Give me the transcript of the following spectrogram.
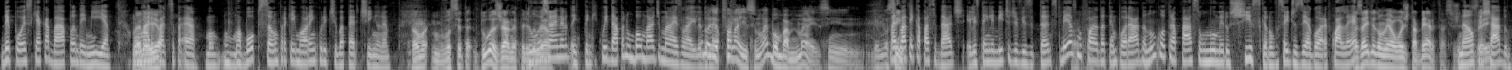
depois que acabar a pandemia. O Mário participa. É, uma, uma boa opção para quem mora em Curitiba, pertinho, né? Então, você tá- duas já, né, Pelho do Duas Mel? já ainda- tem que cuidar para não bombar demais lá Ilha do eu Mel. ia te falar isso, não é bombar mais, assim... eu- Mas assim, lá tem capacidade, eles têm limite de visitantes, mesmo Ah, tá. fora da temporada, nunca ultrapassam um número X, que eu não sei dizer agora qual é. Mas a Ilha do Mel hoje tá aberta? Não, quiser ir? fechado.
